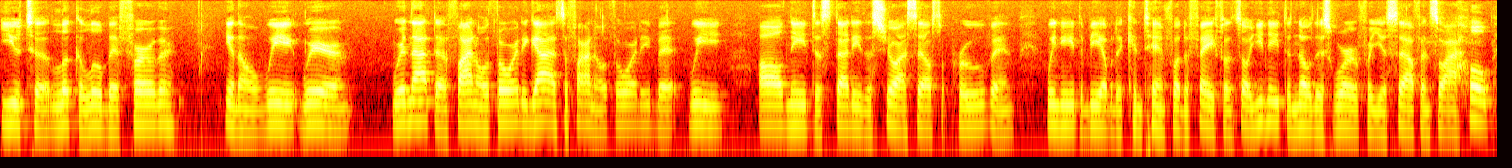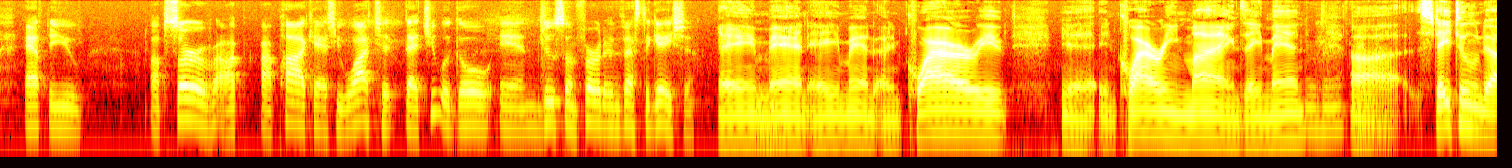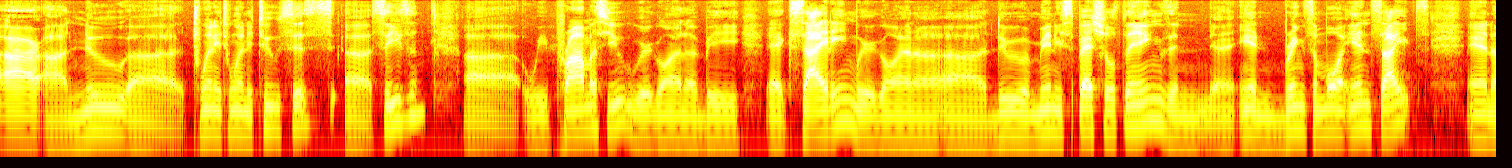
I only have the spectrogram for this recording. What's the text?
you to look a little bit further. You know, we we're we're not the final authority. God's the final authority, but we all need to study to show ourselves approved, and we need to be able to contend for the faith. And so you need to know this word for yourself. And so I hope after you observe our, our podcast, you watch it, that you would go and do some further investigation. Amen. Amen. Inquiry uh, inquiring minds. Amen. Mm-hmm. Uh, stay tuned to our, our new uh, 2022 sis, uh, season. Uh, we promise you we're going to be exciting. We're going to uh, do many special things and, and bring some more insights and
